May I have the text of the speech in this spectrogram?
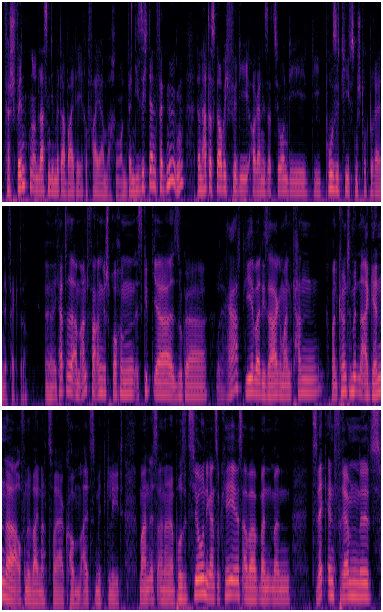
verschwinden und lassen die Mitarbeiter ihre Feier machen. Und wenn die sich dann vergnügen, dann hat das, glaube ich, für die Organisation die, die positivsten strukturellen Effekte. Äh, ich hatte am Anfang angesprochen, es gibt ja sogar Ratgeber, die sagen, man kann, man könnte mit einer Agenda auf eine Weihnachtsfeier kommen als Mitglied. Man ist an einer Position, die ganz okay ist, aber man, man zweckentfremdet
